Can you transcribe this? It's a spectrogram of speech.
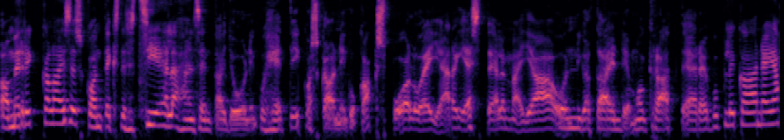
amerikkalaisessa kontekstissa, että siellähän sen tajuu niin kuin heti, koska on niin kuin kaksipuoluejärjestelmä ja on jotain demokraatteja ja republikaaneja,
